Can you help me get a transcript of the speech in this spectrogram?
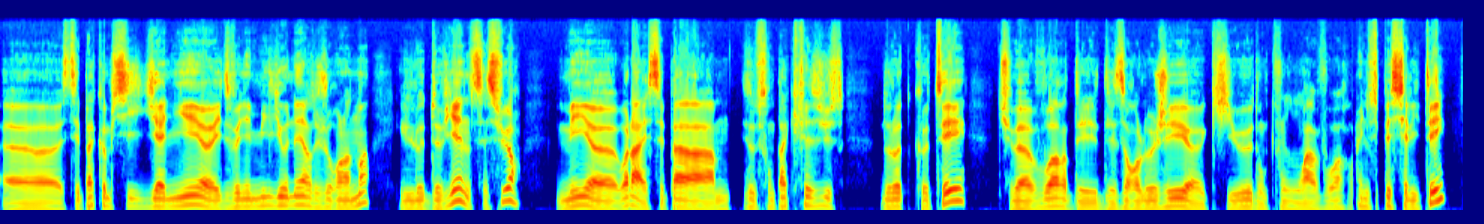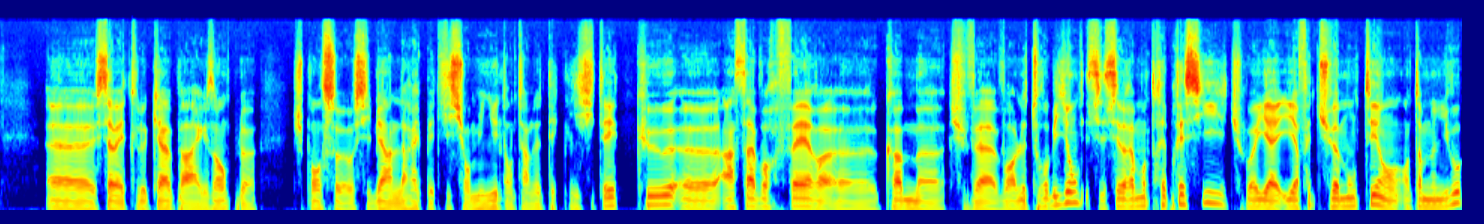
c'est pas comme s'ils gagnaient, ils devenaient millionnaires du jour au lendemain. Ils le deviennent, c'est sûr. Mais voilà, pas, ils ne sont pas Crésus. De l'autre côté, tu vas avoir des, des horlogers qui, eux, donc, vont avoir une spécialité. ça va être le cas, par exemple, je pense aussi bien à la répétition minute en termes de technicité que euh, un savoir-faire euh, comme euh, tu vas avoir le tourbillon. C'est vraiment très précis. Tu vois, en fait, tu vas monter en, termes de niveau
